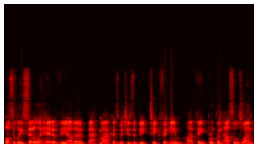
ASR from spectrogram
possibly settle ahead of the other back markers, which is a big tick for him. I think Brooklyn Hustle's one.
